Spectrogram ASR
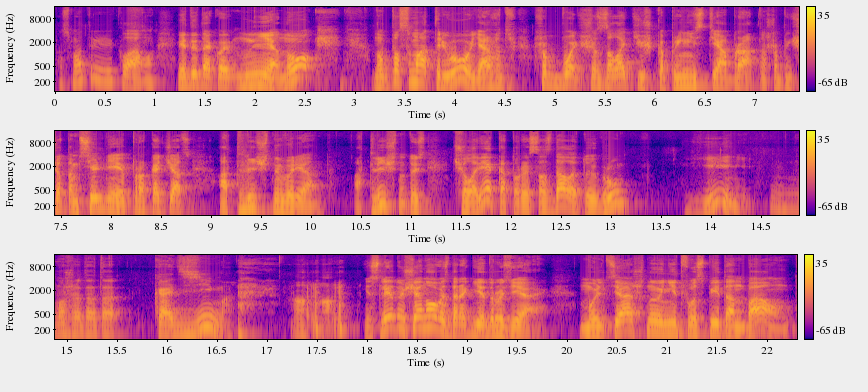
посмотри рекламу. И ты такой, не, ну, ну посмотрю, я же, чтобы больше золотишко принести обратно, чтобы еще там сильнее прокачаться. Отличный вариант. Отлично. То есть человек, который создал эту игру, гений. Может, это Кадзима? Ага. И следующая новость, дорогие друзья. Мультяшную Need for Speed Unbound,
